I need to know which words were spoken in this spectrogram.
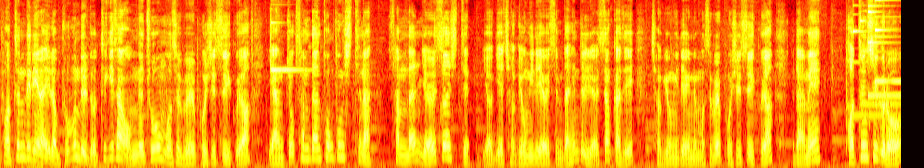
버튼들이나 이런 부분들도 특이사항 없는 좋은 모습을 보실 수 있고요. 양쪽 3단 통풍 시트나 3단 열선 시트 여기에 적용이 되어 있습니다. 핸들 열선까지 적용이 되어 있는 모습을 보실 수 있고요. 그 다음에 버튼식으로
